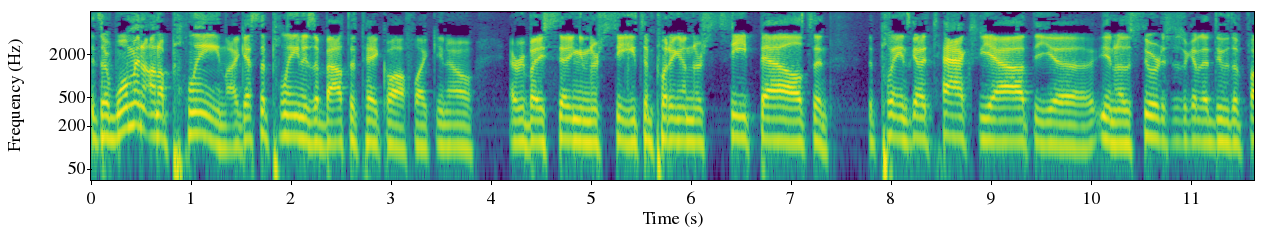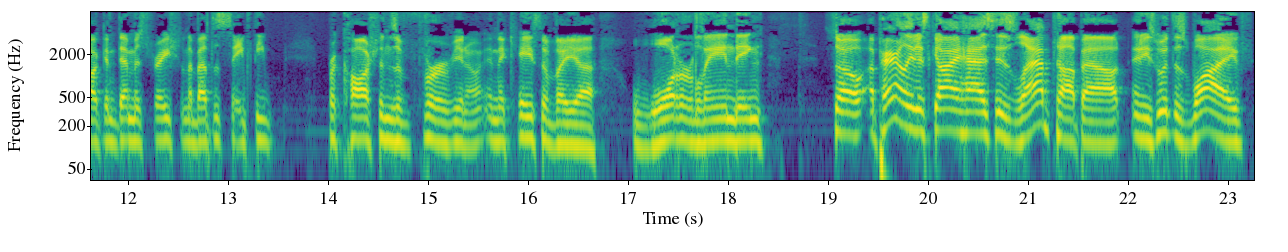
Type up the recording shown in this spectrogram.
it's a woman on a plane. I guess the plane is about to take off. Like, you know, everybody's sitting in their seats and putting on their seat belts, and the plane's to taxi out. The, uh, you know, the stewardesses are to do the fucking demonstration about the safety precautions of for you know in the case of a uh, water landing. So apparently, this guy has his laptop out and he's with his wife,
